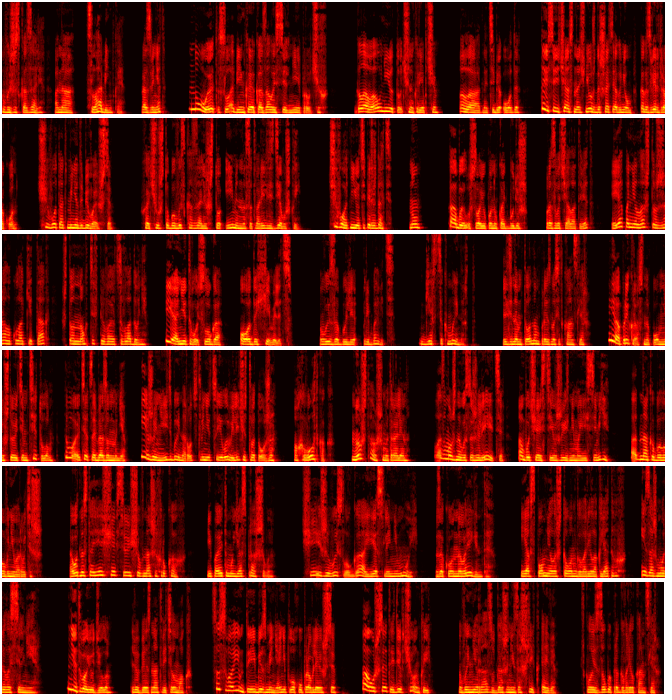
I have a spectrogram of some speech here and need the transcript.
Вы же сказали, она слабенькая, разве нет? Ну, эта слабенькая оказалась сильнее прочих. Голова у нее точно крепче. Ладно тебе, Ода, ты сейчас начнешь дышать огнем, как зверь-дракон. Чего ты от меня добиваешься? Хочу, чтобы вы сказали, что именно сотворили с девушкой. Чего от нее теперь ждать? Ну, кобылу свою понукать будешь, прозвучал ответ, и я поняла, что сжала кулаки так, что ногти впиваются в ладони. «Я не твой слуга, Ода Химелец». «Вы забыли прибавить?» «Герцог Мейнард», — ледяным тоном произносит канцлер. «Я прекрасно помню, что этим титулом твой отец обязан мне, и женитьбой на родственнице его величества тоже. Ах, вот как! Ну что ж, Матролен, возможно, вы сожалеете об участии в жизни моей семьи, однако былого не воротишь. А вот настоящее все еще в наших руках, и поэтому я спрашиваю, чей же вы слуга, если не мой, законного регента? Я вспомнила, что он говорил о клятвах, и зажмурилась сильнее. «Не твое дело», — любезно ответил маг. «Со своим ты и без меня неплохо управляешься. А уж с этой девчонкой...» «Вы ни разу даже не зашли к Эве», — сквозь зубы проговорил канцлер.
